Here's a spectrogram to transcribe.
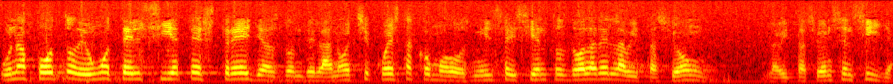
una foto de un hotel siete estrellas donde la noche cuesta como 2.600 dólares la habitación, la habitación sencilla.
